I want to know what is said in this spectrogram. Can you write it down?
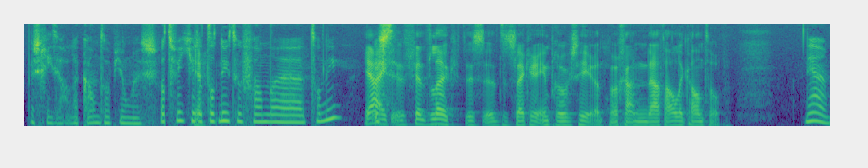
We schieten alle kanten op, jongens. Wat vind je er tot nu toe van, uh, Tony? Ja, ik vind het leuk. Het is, het is lekker improviserend. We gaan inderdaad alle kanten op. Ja,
